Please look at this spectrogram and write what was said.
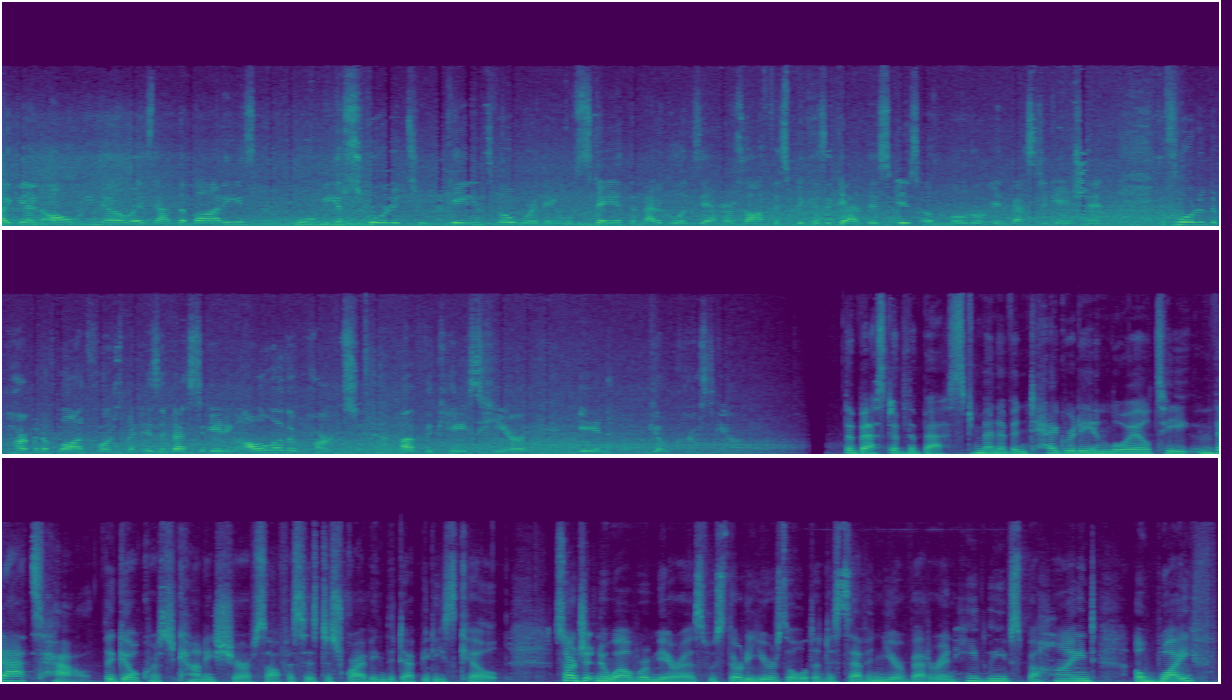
Again, all we know is that the bodies will be escorted to Gainesville, where they will stay at the medical examiner's office, because again, this is a murder investigation. The Florida Department of Law Enforcement is investigating all other parts of the case here in Gilchrist County. The best of the best, men of integrity and loyalty. That's how the Gilchrist County Sheriff's Office is describing the deputies killed. Sergeant Noel Ramirez was 30 years old and a seven-year veteran. He leaves behind a wife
